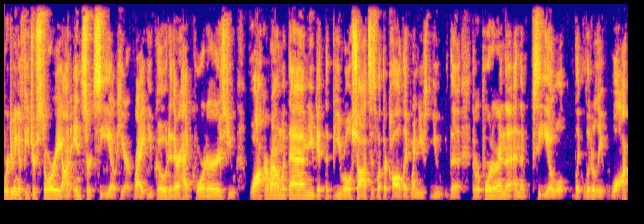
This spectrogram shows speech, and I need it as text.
we're doing a feature story on Insert CEO here, right? You go to their headquarters, you walk around with them, you get the B-roll shots is what they're called. Like when you you the the reporter and the and the CEO will like literally walk.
